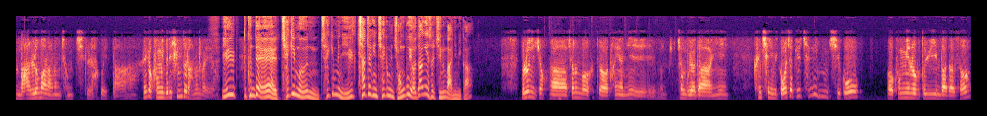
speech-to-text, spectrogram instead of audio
말로만 하는 정치를 하고 있다. 그러니까 국민들이 힘들어하는 거예요. 일 근데 책임은 책임은 일차적인 책임은 정부 여당에서 지는 거 아닙니까? 물론이죠. 어, 저는 뭐 어, 당연히 정부 여당이 큰 책임이 있고 어차피 책임지고 어, 국민으로부터 위임받아서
